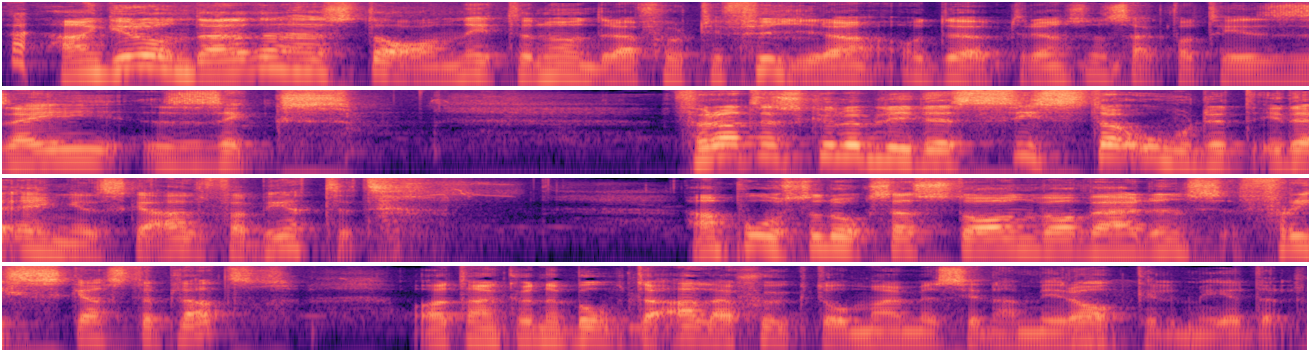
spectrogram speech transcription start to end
Han grundade den här stan 1944 och döpte den som sagt var till Zayzix. För att det skulle bli det sista ordet i det engelska alfabetet. Han påstod också att stan var världens friskaste plats och att han kunde bota alla sjukdomar med sina mirakelmedel.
